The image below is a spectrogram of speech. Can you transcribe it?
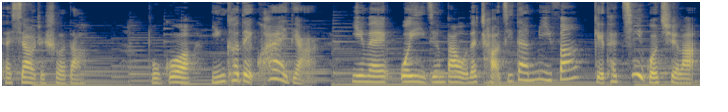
他笑着说道。不过您可得快点儿，因为我已经把我的炒鸡蛋秘方给他寄过去了。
